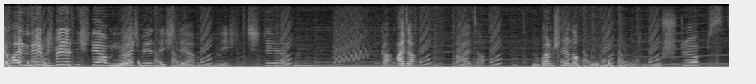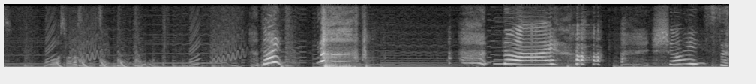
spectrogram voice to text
Ich habe ein Leben. Ich will jetzt nicht sterben, ne? Ich will jetzt nicht sterben. Nicht sterben. Alter. Alter. Nur ganz schnell nach oben. Du stirbst. Oh, was war das denn jetzt eben? Nein! Nein! Scheiße.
